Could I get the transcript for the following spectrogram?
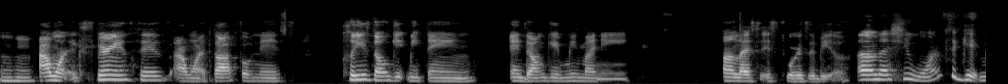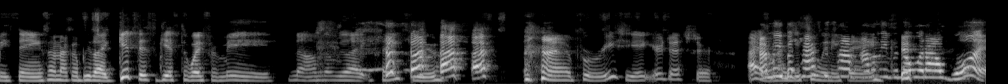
mm-hmm. i want experiences i want thoughtfulness please don't get me things and don't give me money unless it's towards a bill. Unless you want to get me things i'm not gonna be like get this gift away from me. No i'm gonna be like thank you. I appreciate your gesture. I, I mean, but half the time I don't even know what I want,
